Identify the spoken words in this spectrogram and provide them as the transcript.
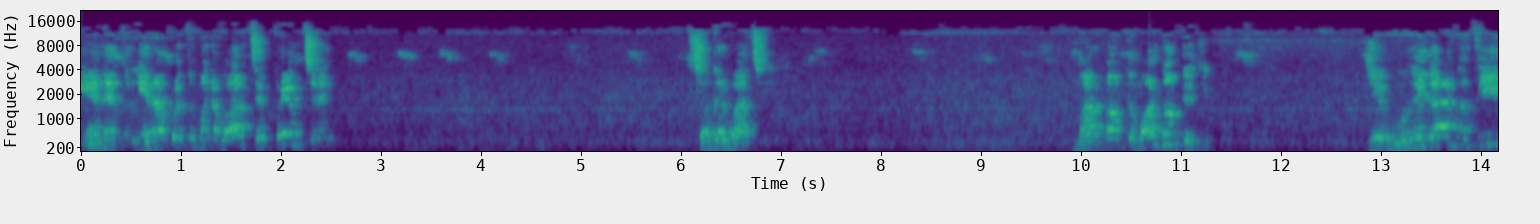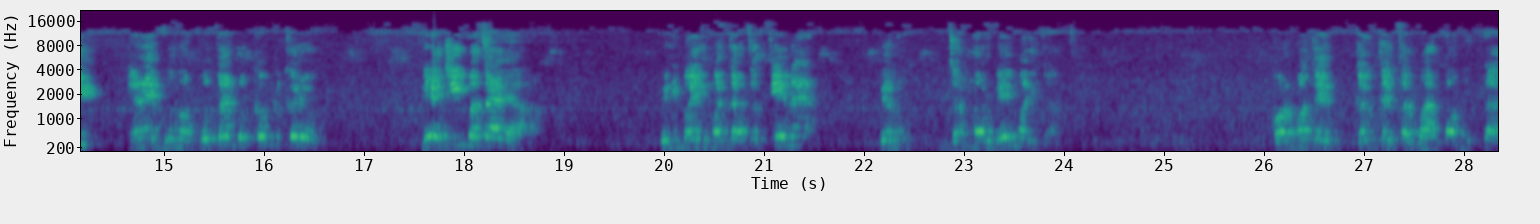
એને એના પર તો મને વાર છે, પ્રેમ છે. સગર્ભા છે. મારું નામ તો મારું નામ દેજે. જે ગુનેગાર નથી એને ગુનો પોતાનો કબૂલ કર્યો. બે જી બતાવ્યા પેલી બાઈ મરતા તો તેને પેલું જન્મર બે મરી ગયા. કોર્ટમાં તે કહેતા ભારતમાં મુદ્દા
